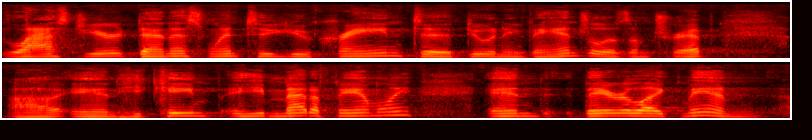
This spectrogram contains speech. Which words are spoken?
last year Dennis went to Ukraine to do an evangelism trip, uh, and he came. He met a family, and they were like, "Man, uh,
